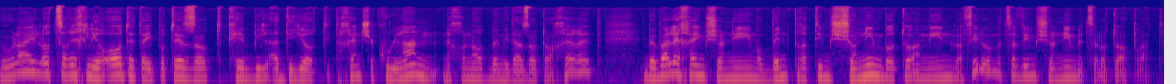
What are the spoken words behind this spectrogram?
ואולי לא צריך לראות את ההיפותזות כבלעדיות. ייתכן שכולן נכונות במידה זאת או אחרת, בבעלי חיים שונים או בין פרטים שונים באותו המין, ואפילו במצבים שונים אצל אותו הפרט.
